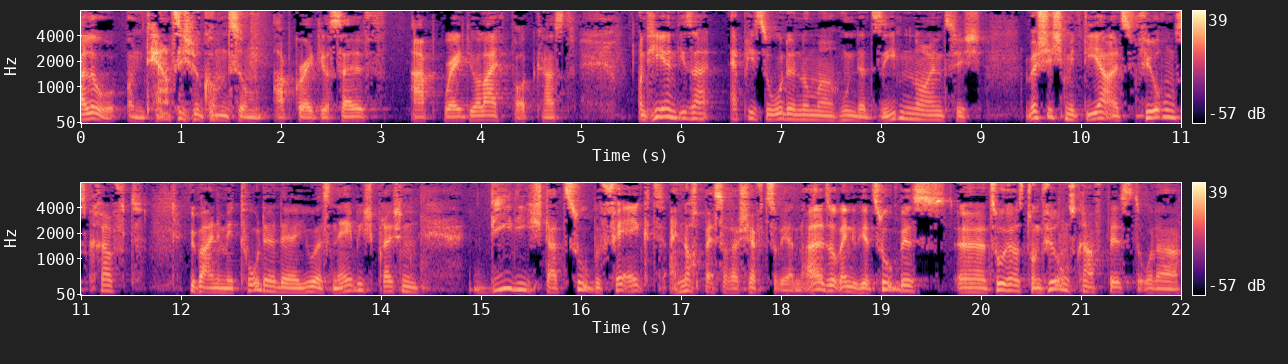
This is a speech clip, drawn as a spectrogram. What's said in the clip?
Hallo und herzlich willkommen zum Upgrade Yourself, Upgrade Your Life Podcast. Und hier in dieser Episode Nummer 197 möchte ich mit dir als Führungskraft über eine Methode der US Navy sprechen, die dich dazu befähigt, ein noch besserer Chef zu werden. Also, wenn du hier zu bist, äh, zuhörst und Führungskraft bist oder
